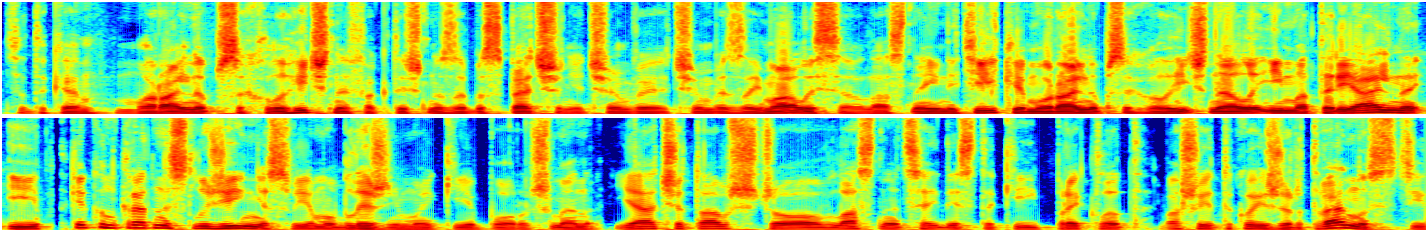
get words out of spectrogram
Це таке морально-психологічне, фактично забезпечення, чим ви чим ви займалися, власне, і не тільки морально-психологічне, але і матеріальне, і таке конкретне служіння своєму ближньому, який є поруч мене. Я читав, що власне цей десь такий приклад вашої такої жертвенності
